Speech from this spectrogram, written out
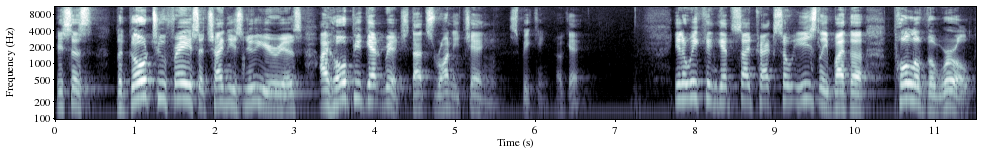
He says, the go to phrase at Chinese New Year is, I hope you get rich. That's Ronny Chieng speaking, okay? You know, we can get sidetracked so easily by the pull of the world.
